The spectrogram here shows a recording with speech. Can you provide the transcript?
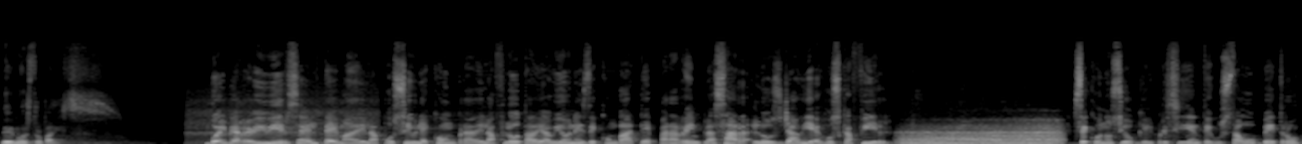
de nuestro país. Vuelve a revivirse el tema de la posible compra de la flota de aviones de combate para reemplazar los ya viejos Cafir se conoció que el presidente Gustavo Petro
